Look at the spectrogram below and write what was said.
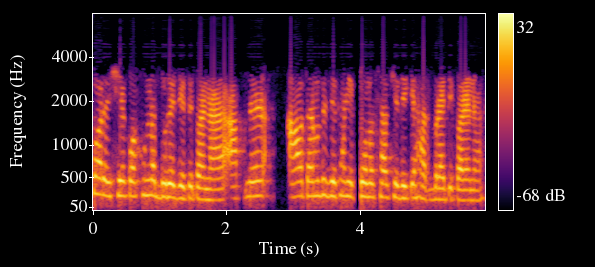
পড়ে সে কখনো দূরে যেতে পারে না। আপনার আওতার মধ্যে যে থাকে কোনো স্যার সেদিকে হাত বাড়াইতে পারে না।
